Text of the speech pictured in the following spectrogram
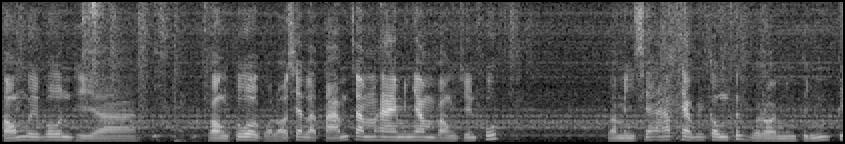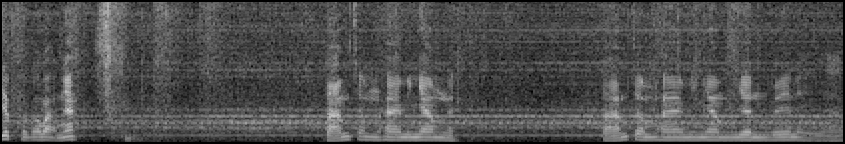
60V thì vòng tua của nó sẽ là 825 vòng trên phút. Và mình sẽ áp theo cái công thức vừa rồi mình tính tiếp cho các bạn nhé. 825 này. 825 nhân với này là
